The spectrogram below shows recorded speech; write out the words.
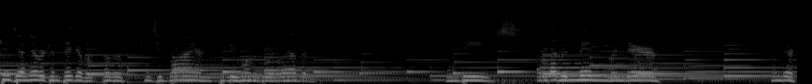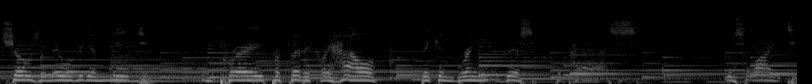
Kinsey. I never can think of it. Brother Kinsey Bryan to be one of the eleven. And these eleven men, when they're when they're chosen, they will begin meet and pray prophetically how they can bring this to pass. This light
